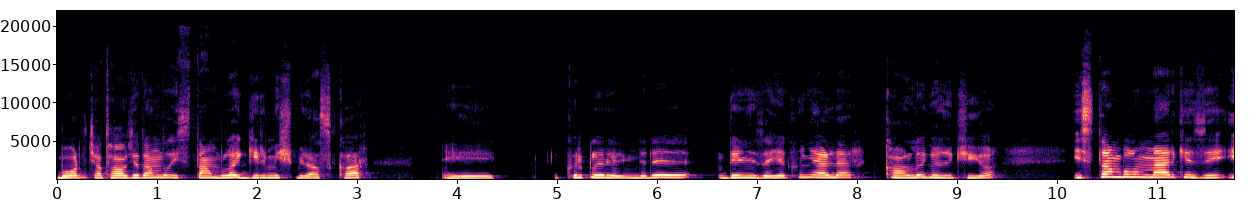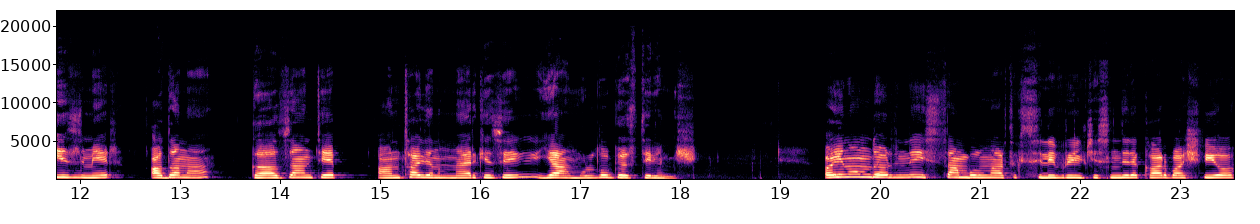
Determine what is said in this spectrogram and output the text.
bu arada Çatalca'dan da İstanbul'a girmiş biraz kar. E, Kırklareli'nde de denize yakın yerler karlı gözüküyor. İstanbul'un merkezi İzmir, Adana, Gaziantep, Antalya'nın merkezi yağmurlu gösterilmiş. Ayın 14'ünde İstanbul'un artık Silivri ilçesinde de kar başlıyor.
